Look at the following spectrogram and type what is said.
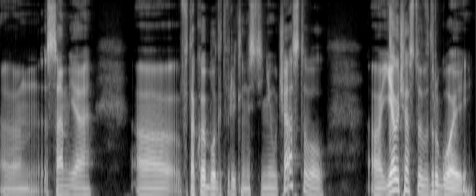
э, сам я э, в такой благотворительности не участвовал. Э, я участвую в другой.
